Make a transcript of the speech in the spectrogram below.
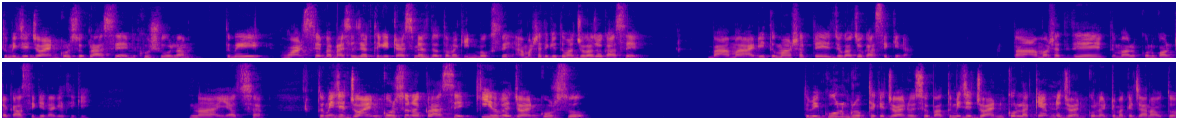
তুমি যে জয়েন করছ ক্লাসে আমি খুশি হলাম। তুমি হোয়াটসঅ্যাপ বা মেসেঞ্জার থেকে একটু এস এস দাও তোমাকে ইনবক্সে আমার সাথে কি তোমার যোগাযোগ আছে? বা আমার আইডি তোমার সাথে যোগাযোগ আছে কিনা? বা আমার সাথে তোমার কোনো কন্ট্যাক্ট আছে কিনা আগে থেকেই? নাই আচ্ছা। তুমি যে জয়েন করছ না ক্লাসে কীভাবে জয়েন করছ? তুমি কোন গ্রুপ থেকে জয়েন হয়েছো বা তুমি যে জয়েন করলা, কেমনে জয়েন করলা, একটু আমাকে জানাও তো।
